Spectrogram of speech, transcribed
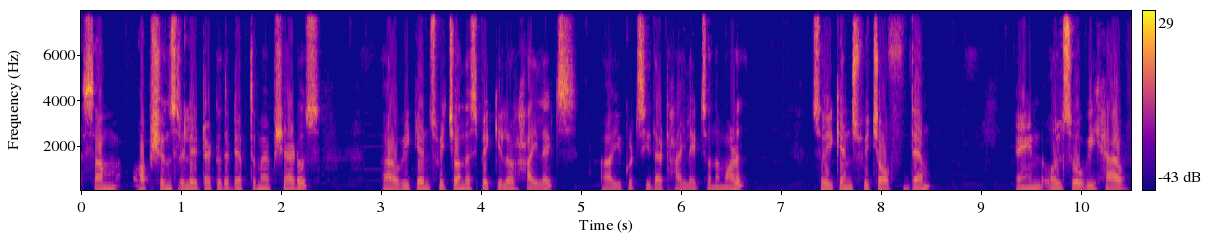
some options related to the depth map shadows. We can switch on the specular highlights. You could see that highlights on the model. So you can switch off them. And also we have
